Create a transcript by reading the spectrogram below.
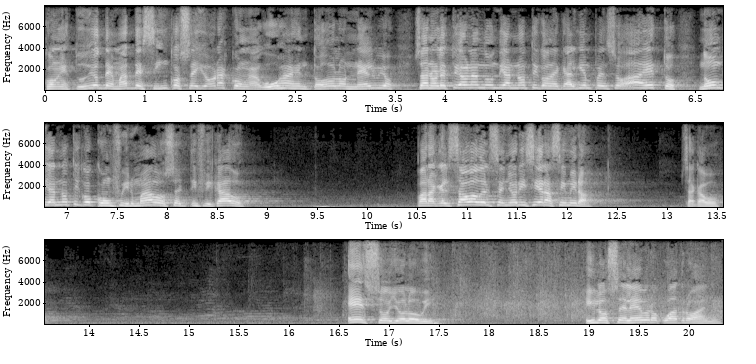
con estudios de más de 5 o 6 horas con agujas en todos los nervios. O sea, no le estoy hablando de un diagnóstico de que alguien pensó, ah, esto, no, un diagnóstico confirmado, certificado. Para que el sábado el Señor hiciera así, mira, se acabó. Eso yo lo vi. Y lo celebro cuatro años.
